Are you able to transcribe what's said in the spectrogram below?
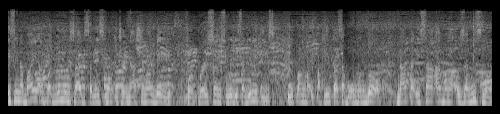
Isinabay ang paglulunsad sa mismong International Day for Persons with Disabilities upang maipakita sa buong mundo na kaisa ang mga nun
